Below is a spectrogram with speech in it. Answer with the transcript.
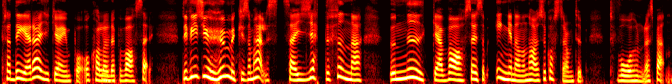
Tradera gick jag in på och kollade Mm. på vaser. Det finns ju hur mycket som helst. Så jättefina unika vaser som ingen annan har så kostar de typ 200 spänn.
